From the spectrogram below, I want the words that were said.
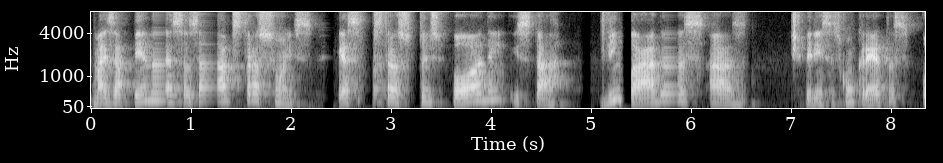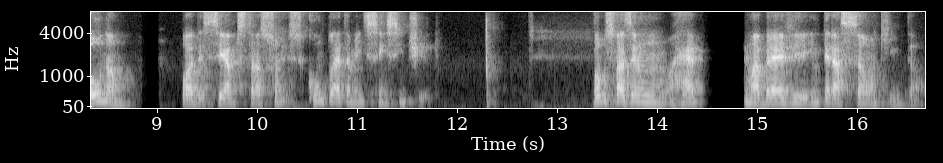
mas apenas essas abstrações. Essas abstrações podem estar vinculadas às experiências concretas ou não. Podem ser abstrações completamente sem sentido. Vamos fazer um, uma breve interação aqui, então.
